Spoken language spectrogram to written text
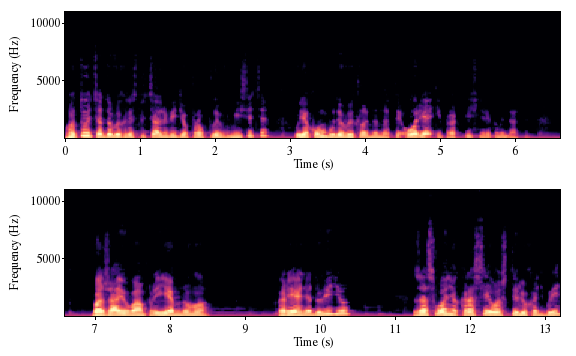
Готується до виходу спеціальне відео про вплив місяця, у якому буде викладена теорія і практичні рекомендації. Бажаю вам приємного перегляду відео, засвоєння красивого стилю ходьби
